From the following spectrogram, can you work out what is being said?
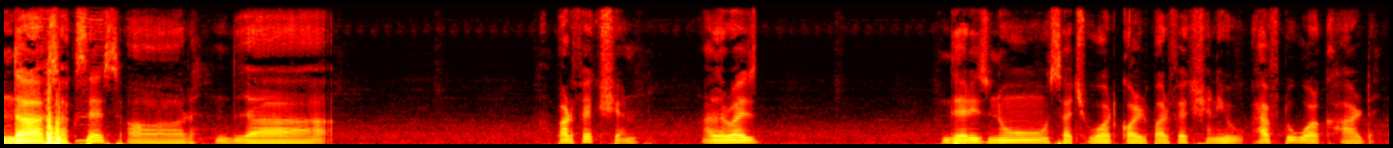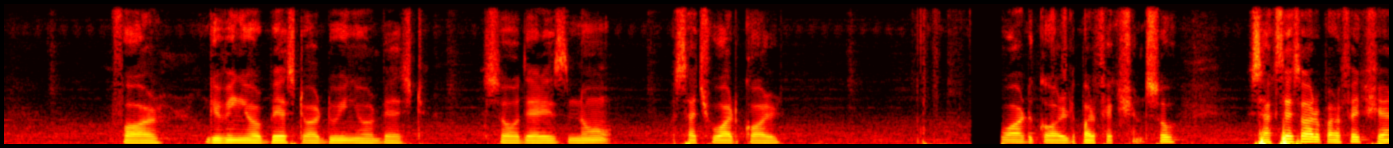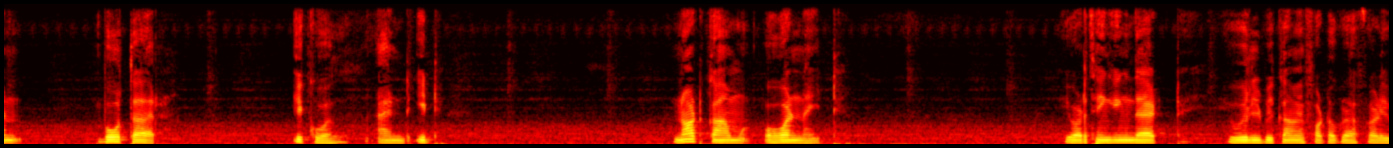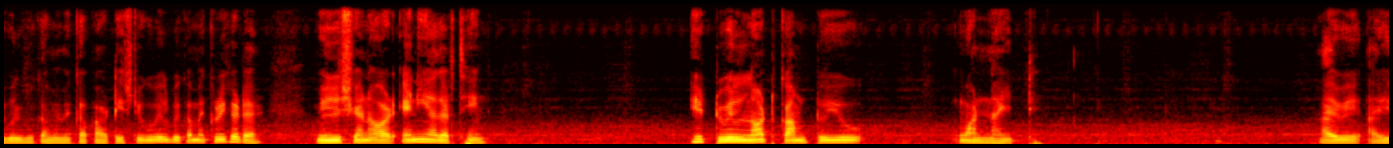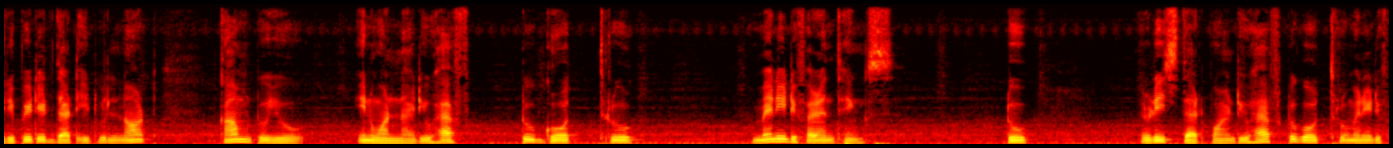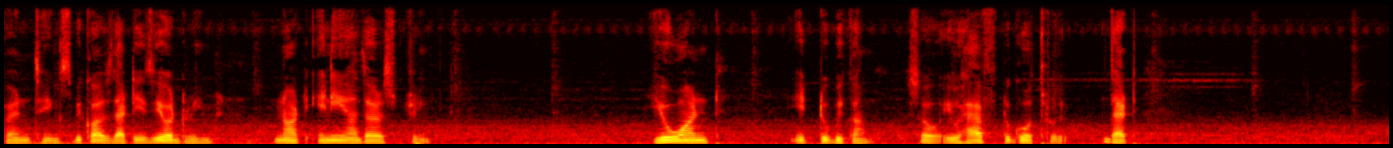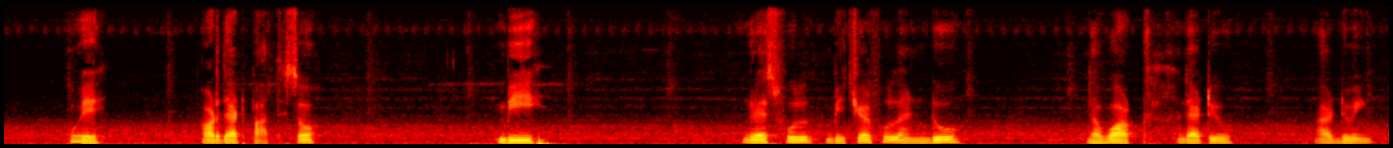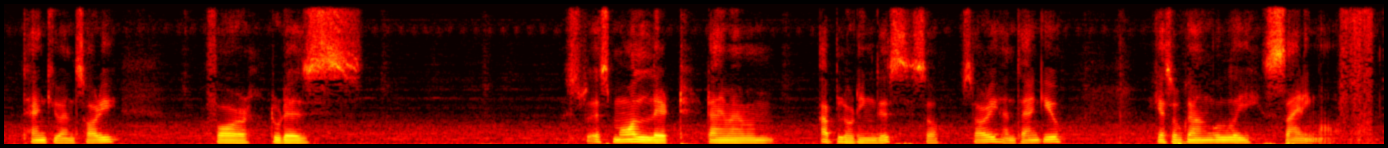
the success or the perfection. Otherwise there is no such word called perfection. You have to work hard for giving your best or doing your best. So there is no such word called word called perfection. So success or perfection both are equal and it not come overnight. You are thinking that you will become a photographer you will become a makeup artist you will become a cricketer musician or any other thing. It will not come to you one night. I, I repeated that it will not come to you in one night. You have to go through many different things to reach that point. You have to go through many different things because that is your dream not any other's dream. You want it to become. So you have to go through that way or that path. So be graceful, be cheerful, and do the work that you are doing. Thank you and sorry for today's small late time I'm uploading this. So sorry and thank you. Keshav Ganguly signing off.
